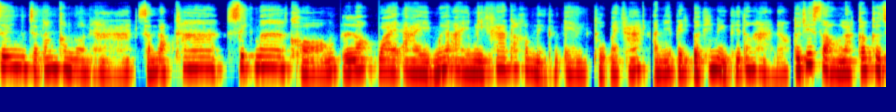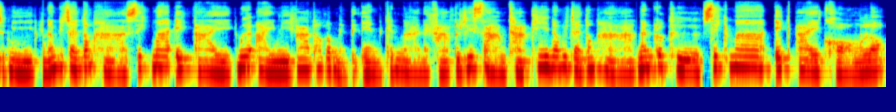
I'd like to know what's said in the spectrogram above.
ซึ่งจะต้องคำนวณหาสำหรับค่าซิกมาของ log yi เมื่อ i มีค่าเท่ากับ1ถึง n ถูกไหมคะ อันนี้เป็นตัวที่ 1 ที่ต้องหาเนาะตัวที่ 2 หลักก็คือจะมีนักวิจัยต้องหาซิกมา xi เมื่อ i มีค่าเท่ากับ1ถึง n ขึ้นมานะคะ ตัวที่ 3 ค่ะ ที่นักวิจัยต้องหานั่นก็คือซิกมา xi ของ log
